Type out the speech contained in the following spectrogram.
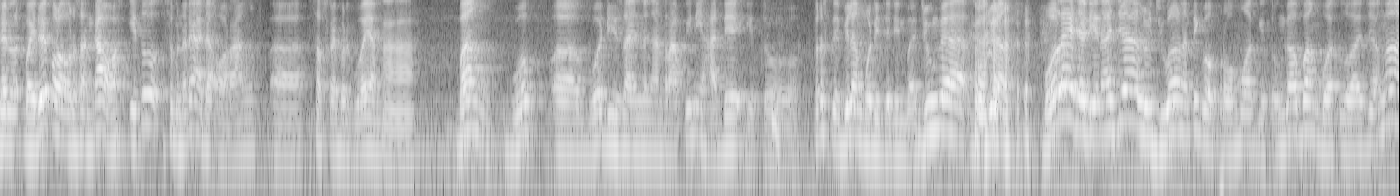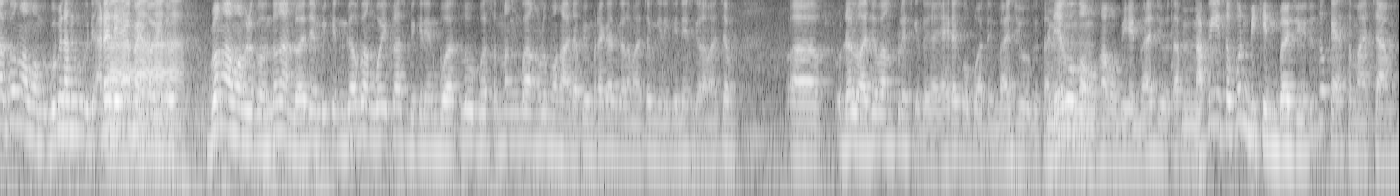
Dan by the way kalau urusan kaos itu sebenarnya ada orang eh, subscriber gue yang Ah. Bang, gue gue desain dengan rapi nih HD gitu. Terus dia bilang mau dijadiin baju nggak? Gue bilang boleh jadiin aja, lu jual nanti gue promote gitu. Enggak bang, buat lu aja. Enggak, gue nggak mau. Gue bilang ada DM ya Ah, kalau ah, gitu. ah. Gue nggak mau beli keuntungan, lu aja yang bikin. Enggak bang, gue ikhlas bikinin buat lu. Gue seneng bang, lu menghadapi mereka segala macam gini-gini segala macam. Eh, udah lu aja bang please gitu ya akhirnya gue buatin baju gitu tadi gue nggak mau nggak mau bikin baju tapi, Hmm. tapi itu pun bikin baju itu tuh kayak semacam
